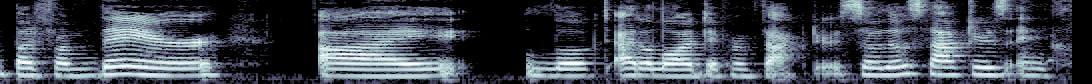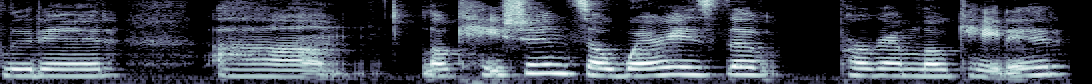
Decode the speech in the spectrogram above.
but from there i looked at a lot of different factors. So those factors included um, location. So where is the program located?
